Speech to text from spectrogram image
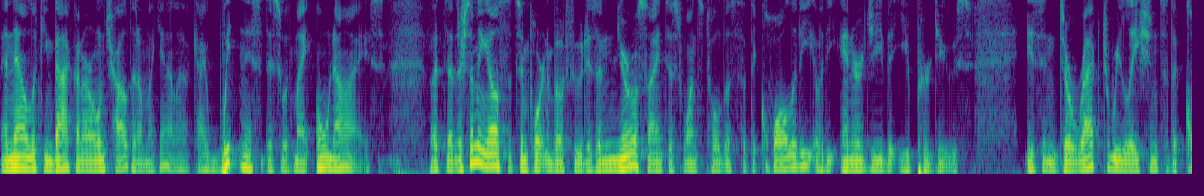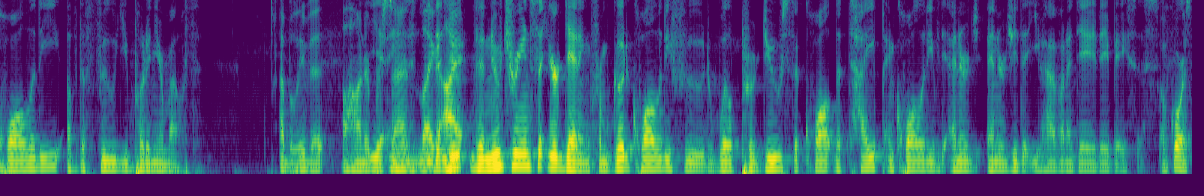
And now looking back on our own childhood, I'm like, yeah, like I witnessed this with my own eyes. But uh, there's something else that's important about food. Is a neuroscientist once told us that the quality of the energy that you produce is in direct relation to the quality of the food you put in your mouth. I believe it, hundred Yeah, percent. Like the, I, the nutrients that you're getting from good quality food will produce the qual the type and quality of the energy energy that you have on a day to day basis. Of course.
